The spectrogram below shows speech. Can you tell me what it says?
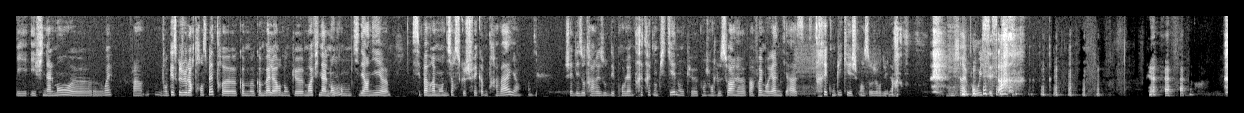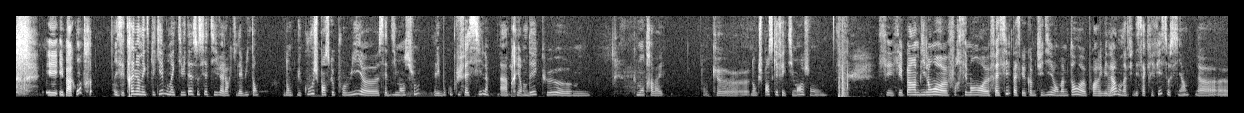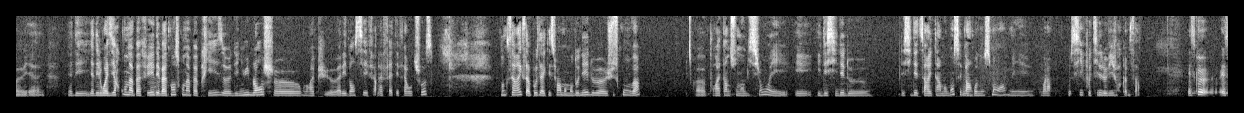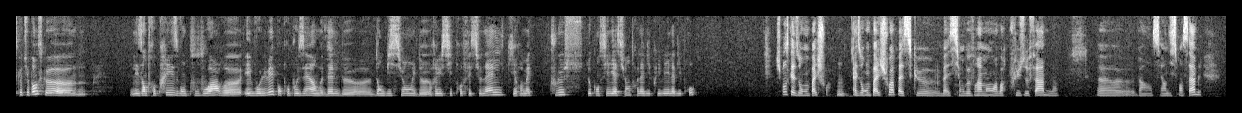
et, et finalement, euh, ouais. Enfin, donc qu'est-ce que je veux leur transmettre euh, comme comme valeur? Donc euh, moi finalement, mmh. quand mon petit dernier, euh, sait pas vraiment dire ce que je fais comme travail. J'aide les autres à résoudre des problèmes très très compliqués. Donc quand je rentre le soir, parfois il me regarde, il me dit ah c'est très compliqué, je pense aujourd'hui. je réponds oui c'est ça. et, et par contre, il s'est très bien expliqué mon activité associative alors qu'il a 8 ans. Donc du coup, je pense que pour lui, euh, cette dimension, elle est beaucoup plus facile à appréhender que, euh, que mon travail. Donc, euh, donc je pense qu'effectivement, c'est, c'est pas un bilan forcément facile parce que comme tu dis, en même temps, pour arriver là, on a fait des sacrifices aussi. Hein. Il y, a, des, y a des loisirs qu'on n'a pas fait, mmh. des vacances qu'on n'a pas prises, des nuits blanches, on aurait pu aller danser, faire la fête et faire autre chose. Donc c'est vrai que ça pose la question à un moment donné de euh, jusqu'où on va euh, pour atteindre son ambition et, décider de décider de s'arrêter un moment. C'est pas un renoncement, hein, mais voilà. Aussi faut-il le vivre comme ça? Est-ce que est-ce que tu penses que euh, les entreprises vont pouvoir évoluer pour proposer un modèle de d'ambition et de réussite professionnelle qui remette plus de conciliation entre la vie privée et la vie pro? Je pense qu'elles n'auront pas le choix. Hmm. Elles n'auront pas le choix parce que bah, si on veut vraiment avoir plus de femmes, euh, ben c'est indispensable.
